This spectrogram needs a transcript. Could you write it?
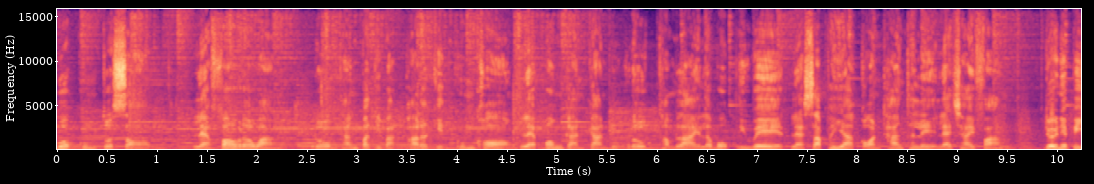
ควบคุมตรวจสอบ และเฝ้าระวัง รวมทั้งปฏิบัติภารกิจคุ้มครอง และป้องกันการบุกรุกทำลายระบบนิเวศ และทรัพยากรทางทะเลและชายฝั่ง โดยในปี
